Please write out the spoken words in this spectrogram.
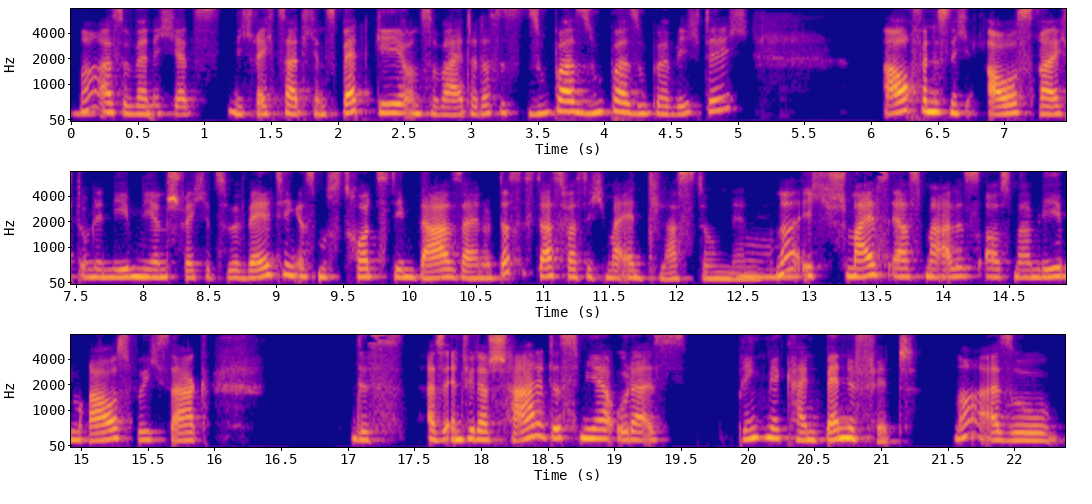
Ne? Also wenn ich jetzt nicht rechtzeitig ins Bett gehe und so weiter, das ist super, super, super wichtig. Auch wenn es nicht ausreicht, um eine Nebennierenschwäche zu bewältigen, es muss trotzdem da sein. Und das ist das, was ich mal Entlastung nenne. Mhm. Ne? Ich schmeiß erstmal alles aus meinem Leben raus, wo ich sage, das, also entweder schadet es mir oder es bringt mir keinen Benefit. Ne? Also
